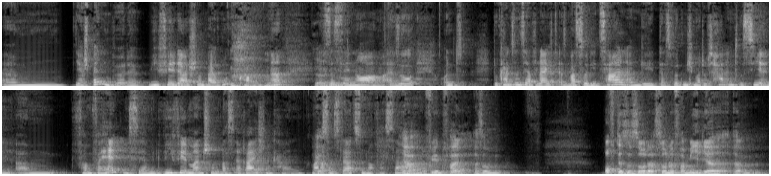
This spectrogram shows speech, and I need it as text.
ähm, ja spenden würde, wie viel da schon bei rumkommt, ne? Ja, das ist genau. enorm. Also und du kannst uns ja vielleicht, also was so die Zahlen angeht, das würde mich mal total interessieren ähm, vom Verhältnis her, mit wie viel man schon was erreichen kann. Magst du Ja. uns dazu noch was sagen? Ja, auf jeden Fall. Also oft ist es so, dass so eine Familie ähm,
